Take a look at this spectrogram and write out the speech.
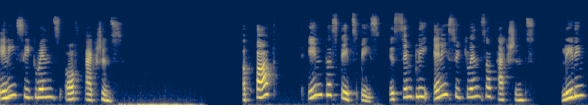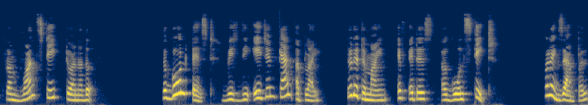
any sequence of actions. A path in the state space is simply any sequence of actions leading from one state to another. The goal test which the agent can apply to determine if it is a goal state. For example,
